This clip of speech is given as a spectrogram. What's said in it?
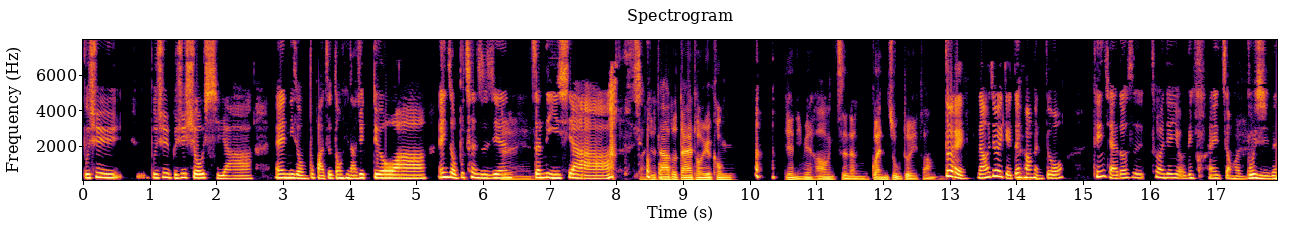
不去不去不去休息啊？哎，你怎么不把这东西拿去丢啊？哎，你怎么不趁时间整理一下啊？反正就大家都待在同一个空间里面，好像只能关注对方。对，然后就会给对方很多。听起来都是突然间有另外一种很不许的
